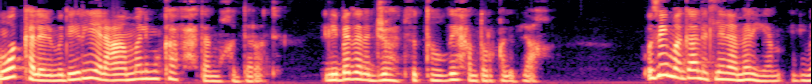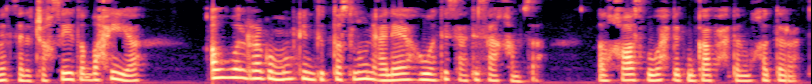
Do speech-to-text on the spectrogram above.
موكلة للمديرية العامة لمكافحة المخدرات اللي بذلت جهد في التوضيح عن طرق الإبلاغ. وزي ما قالت لنا مريم اللي مثلت شخصية الضحية أول رقم ممكن تتصلون عليه هو تسعة تسعة خمسة الخاص بوحدة مكافحة المخدرات.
